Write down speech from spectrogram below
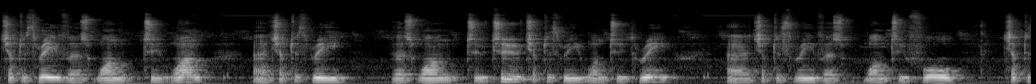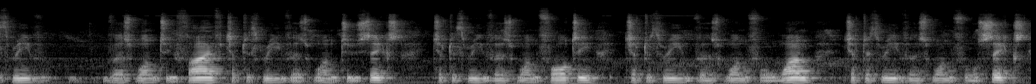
Chapter 3, verse 121, uh, chapter 3, verse 1 to 2, chapter 3, 1 to 3, uh, chapter 3, verse 1 to 4, chapter 3, verse 1 to 5, chapter 3, verse 1 to 6, chapter 3, verse 140, chapter 3, verse 141, chapter 3, verse 146,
